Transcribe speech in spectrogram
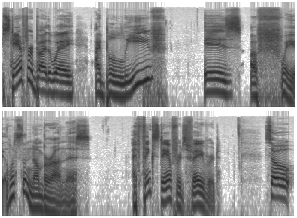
Stanford, by the way, I believe is a f- wait. What's the number on this? I think Stanford's favored. So,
